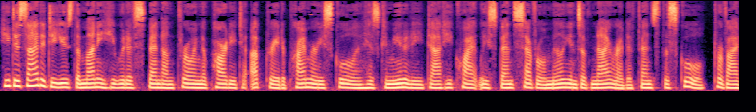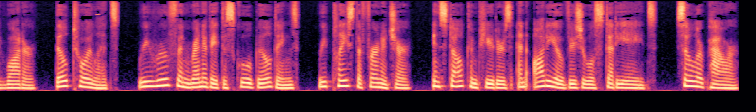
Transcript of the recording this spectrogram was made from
He decided to use the money he would have spent on throwing a party to upgrade a primary school in his community. He quietly spent several millions of naira to fence the school, provide water, build toilets, re roof and renovate the school buildings, replace the furniture, install computers and audio visual study aids, solar power,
